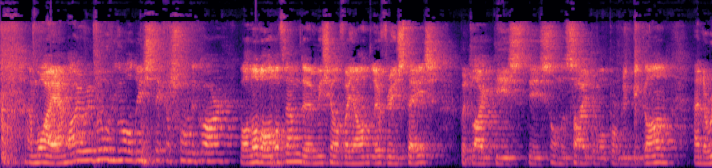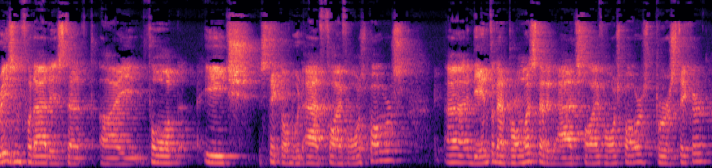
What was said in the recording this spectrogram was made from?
And why am I removing all these stickers from the car? Well, not all of them. The Michel Vaillant livery stays, but like these, these on the side, they will probably be gone. And the reason for that is that I thought each sticker would add 5 horsepower. Uh, the internet promised that it adds 5 horsepower per sticker.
